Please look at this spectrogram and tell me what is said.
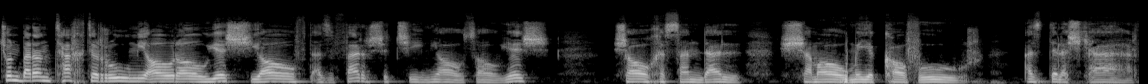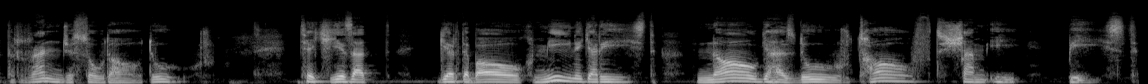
چون بر آن تخت رومی آرایش یافت از فرش چینی آسایش شاخ صندل شمامه کافور از دلش کرد رنج سودا دور. تکیه زد گرد باغ می نگریست ناگه از دور تافت شمعی بیست.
